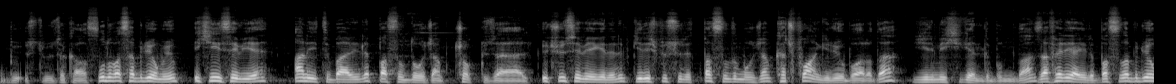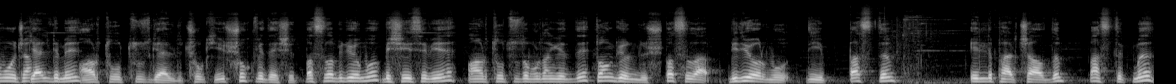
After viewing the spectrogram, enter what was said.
Bu bir üstümüzde kalsın. Bunu basabiliyor muyum? İkinci seviye. an itibariyle basıldı hocam. Çok güzel. Üçüncü seviyeye gelelim. Giriş bir süret basıldı mı hocam? Kaç puan geliyor bu arada? 22 geldi bundan. Zafer yayını basılabiliyor mu hocam? Geldi mi? Artı 30 geldi. Çok iyi. Şok ve dehşet basılabiliyor mu? 5. seviye. Artı 30 da buradan geldi. Son görünüş basılabiliyor mu deyip bastım. 50 parça aldım. Bastık mı?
